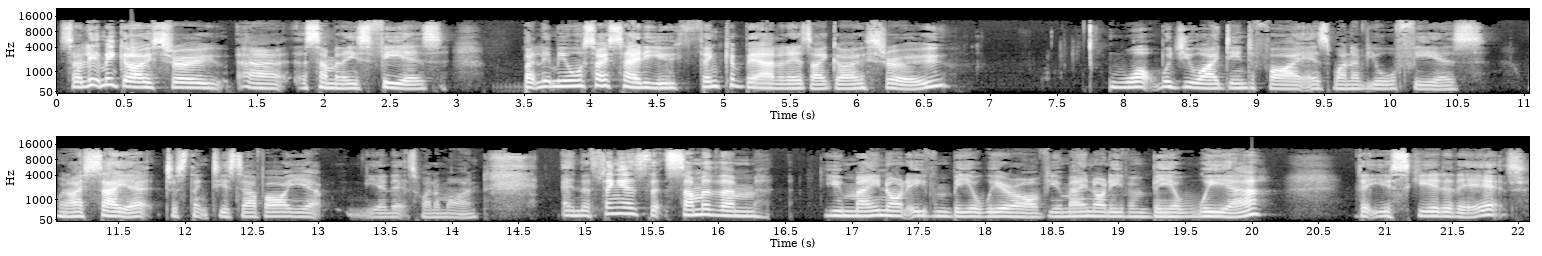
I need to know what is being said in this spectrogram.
So let me go through uh, some of these fears, but let me also say to you, think about it as I go through. What would you identify as one of your fears? When I say it, just think to yourself, oh, yeah, yeah, that's one of mine. And the thing is that some of them you may not even be aware of. You may not even be aware that you're scared of that.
